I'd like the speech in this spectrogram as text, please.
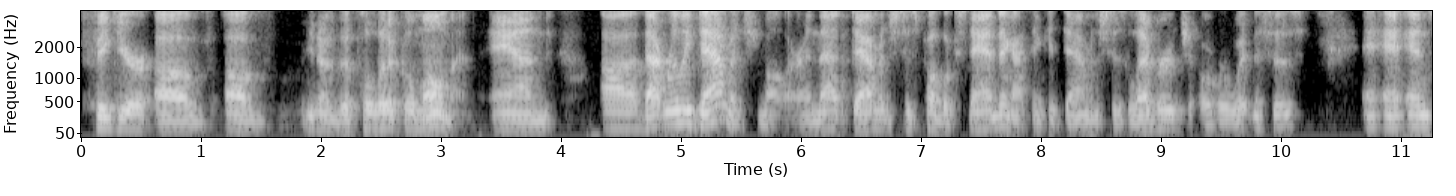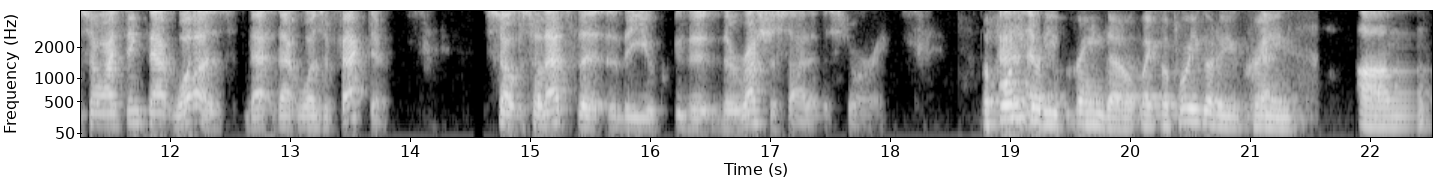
figure of of you know the political moment and uh, that really damaged Mueller and that damaged his public standing. I think it damaged his leverage over witnesses. And, and, so I think that was that that was effective. So so that's the the the, the Russia side of the story. Before you go to Ukraine, though, wait. Before you go to Ukraine, um,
